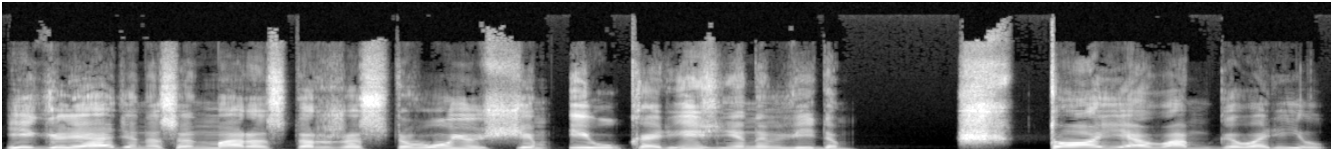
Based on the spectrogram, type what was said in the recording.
и глядя на Санмара с торжествующим и укоризненным видом. «Что я вам говорил?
